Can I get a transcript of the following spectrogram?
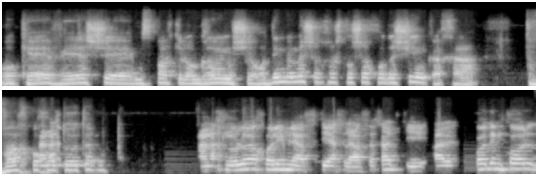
אוקיי, ויש מספר קילוגרמים שיורדים במשך השלושה חודשים, ככה טווח פחות אנחנו, או יותר? אנחנו לא יכולים להבטיח לאף אחד, כי קודם כל,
